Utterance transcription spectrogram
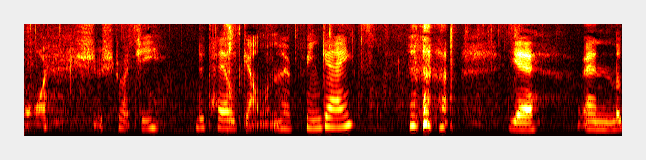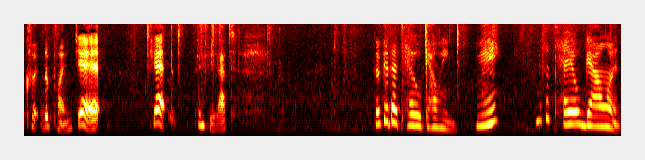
Oh, so stretchy. The tail's going and everything, eh? yeah. And looks like the plane. Jet. Jet. Don't do that. Look at that tail going. Eh? Look at the tail going.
